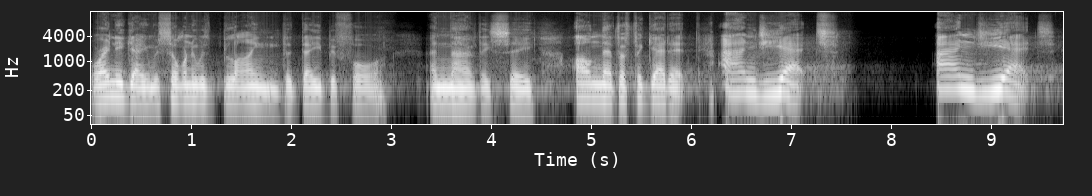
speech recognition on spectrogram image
or any game with someone who was blind the day before and now they see? I'll never forget it. And yet, and yet,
